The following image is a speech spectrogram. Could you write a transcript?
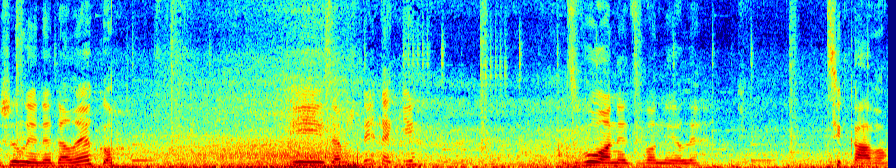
жили недалеко. І завжди такі дзвони дзвонили. Цікаво.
